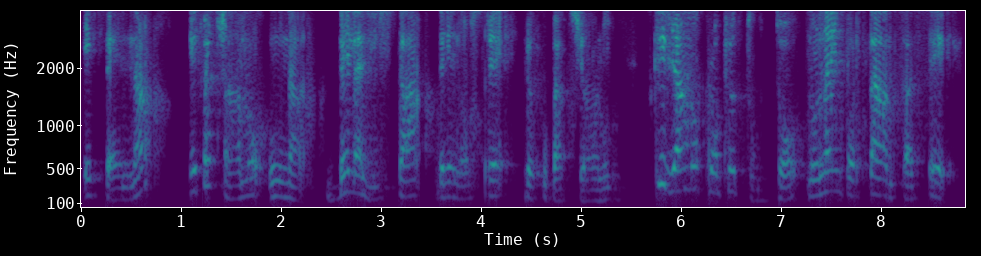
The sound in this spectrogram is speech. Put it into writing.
e penna e facciamo una bella lista delle nostre preoccupazioni. Scriviamo proprio tutto, non ha importanza se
